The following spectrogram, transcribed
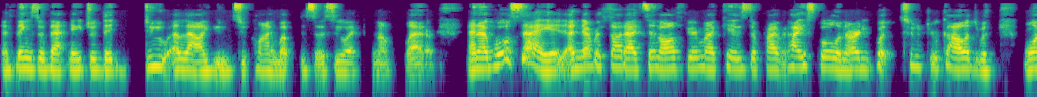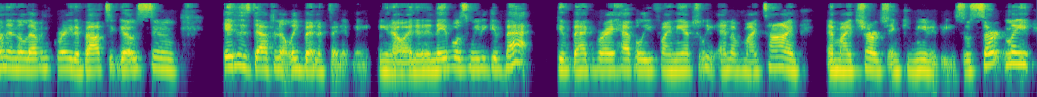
and things of that nature that do allow you to climb up the socioeconomic ladder. And I will say, I never thought I'd send all three of my kids to private high school and already put two through college with one in 11th grade about to go soon. It has definitely benefited me, you know, and it enables me to give back give back very heavily financially and of my time and my church and community. So certainly,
